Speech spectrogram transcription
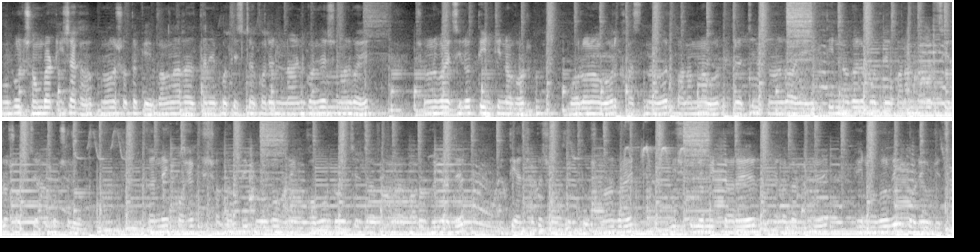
মোগল সম্রাট ঈশা খাঁ পনেরো শতকে বাংলার রাজধানী প্রতিষ্ঠা করেন নারায়ণগঞ্জের সোনারগাঁয়ে। সোনারগাঁয়ে ছিল তিনটি নগর বড়নগর খাসনগর, পানামনগর, প্রাচীন সোনারগাঁয়ে এই তিন নগরের মধ্যে পানামনগর ছিল সবচেয়ে আকর্ষণীয়। এখানে কয়েক শতাব্দী পুরনো অনেক ভবন রয়েছে যা বাংলার বারো ভূঁইয়াদের ইতিহাসের সাথে সম্পৃক্ত। সোনারগাঁয়ে বিশ কিলোমিটারের এলাকা জুড়ে এই নগরই গড়ে উঠেছে।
